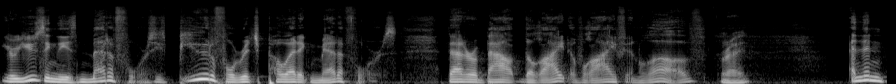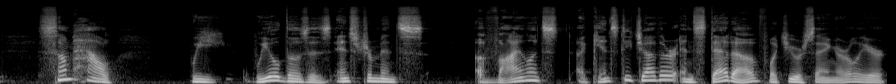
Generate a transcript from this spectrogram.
you're using these metaphors, these beautiful, rich, poetic metaphors that are about the light of life and love. Right. And then somehow we wield those as instruments of violence against each other instead of what you were saying earlier.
